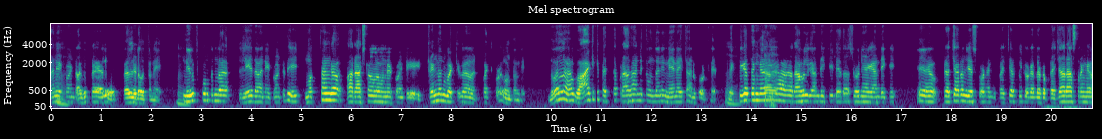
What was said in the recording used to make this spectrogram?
అనేటువంటి అభిప్రాయాలు వెల్లడవుతున్నాయి. నిలుపుకుంటుందా లేదా అనేటువంటిది మొత్తంగా ఆ రాష్ట్రంలో ఉన్నటువంటి ట్రెండ్ను బట్టి బట్టి కూడా ఉంటుంది. అందువల్ల వాటికి పెద్ద ప్రాధాన్యత ఉందని నేనైతే అనుకోవట్లేదు. వ్యక్తిగతంగా రాహుల్ గాంధీకి లేదా సోనియా గాంధీకి ప్రచారం చేసుకోవడానికి ప్రత్యర్థులకు ఒక ఒక ప్రచారాస్త్రంగా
